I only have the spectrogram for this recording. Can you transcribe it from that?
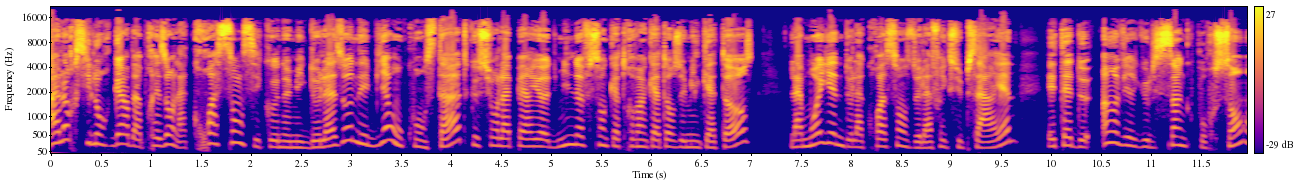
Alors si l'on regarde à présent la croissance économique de la zone, eh bien on constate que sur la période 1994-2014, la moyenne de la croissance de l'Afrique subsaharienne était de 1,5%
